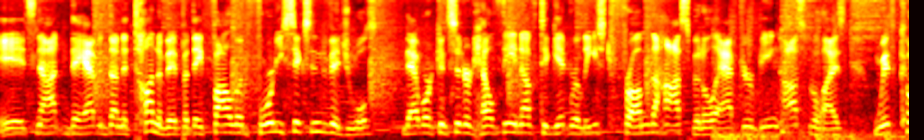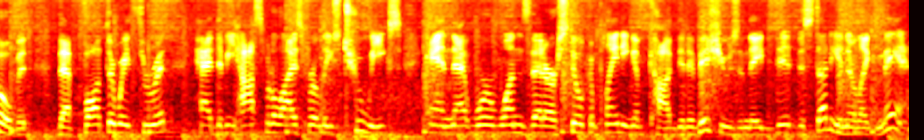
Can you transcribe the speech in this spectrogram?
It's not, they haven't done a ton of it, but they followed 46 individuals that were considered healthy enough to get released from the hospital after being hospitalized with COVID, that fought their way through it, had to be hospitalized for at least two weeks, and that were ones that are still complaining of cognitive issues. And they did the study, and they're like, man,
